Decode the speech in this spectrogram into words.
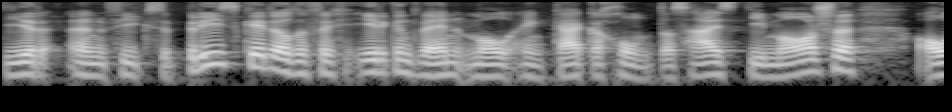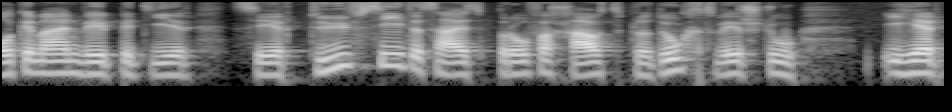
dir einen fixen Preis gibt oder vielleicht irgendwann mal entgegenkommt. Das heißt, die Marge allgemein wird bei dir sehr tief sein. Das heißt, pro verkauftes Produkt wirst du eher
